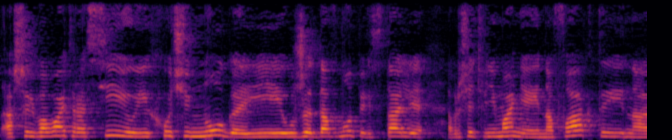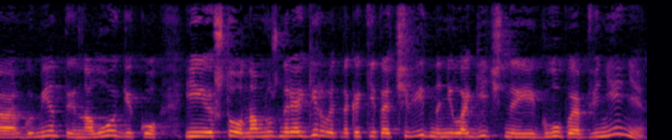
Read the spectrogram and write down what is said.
ошельмовать Россию, их очень много, и уже давно перестали обращать внимание и на факты, и на аргументы, и на логику. И что, нам нужно реагировать на какие-то очевидно нелогичные и глупые обвинения?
